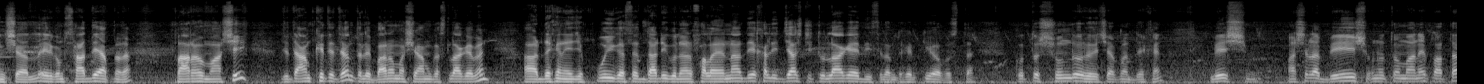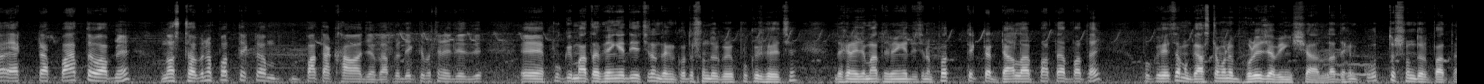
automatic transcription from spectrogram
ইনশাআল্লাহ। এরকম ছাদে আপনারা বারো মাসেই যদি আম খেতে চান, তাহলে বারো মাসে আম গাছ লাগাবেন। আর দেখেন এই যে পুঁই গাছের দাড়িগুলো আর ফালায় না দিয়ে খালি জাস্ট একটু লাগাই দিয়েছিলাম। দেখেন কী অবস্থা, কত সুন্দর হয়েছে আপনার দেখেন। বেশ মাসাল্লাহ বেশ উন্নত মানের পাতা। একটা পাতাও আপনি নষ্ট হবে না, প্রত্যেকটা পাতা খাওয়া যাবে। আপনি দেখতে পাচ্ছেন এই যে পুকুর মাথা ভেঙে দিয়েছিলাম, দেখেন কত সুন্দর করে পুকুর হয়েছে। দেখেন এই যে মাথা ভেঙে দিয়েছিলাম, প্রত্যেকটা ডালা পাতা পাতায় পুকুর হয়েছে, আমার গাছটা মানে ভরে যাবে ইনশাআল্লাহ। দেখেন কত সুন্দর পাতা।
